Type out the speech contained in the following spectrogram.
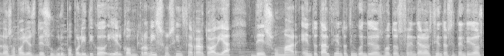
los apoyos de su grupo político y el compromiso, sin cerrar todavía, de sumar. En total 152 votos frente a los 172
